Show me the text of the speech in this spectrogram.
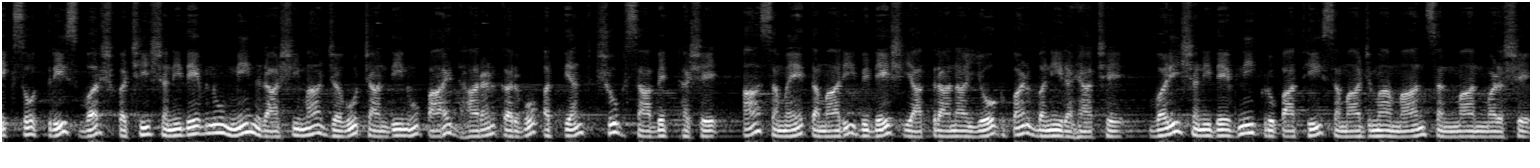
એકસો ત્રીસ વર્ષ પછી શનિદેવનું મીન રાશિમાં જવું ચાંદીનું પાય ધારણ કરવું અત્યંત શુભ સાબિત થશે. આ સમયે તમારી વિદેશ યાત્રાના યોગ પણ બની રહ્યા છે. વળી શનિદેવની કૃપાથી સમાજમાં માન સન્માન મળશે.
